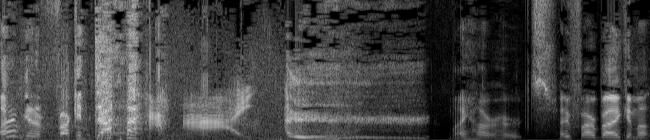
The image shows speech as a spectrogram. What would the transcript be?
I'm gonna fucking die. My heart hurts. How far back am I?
